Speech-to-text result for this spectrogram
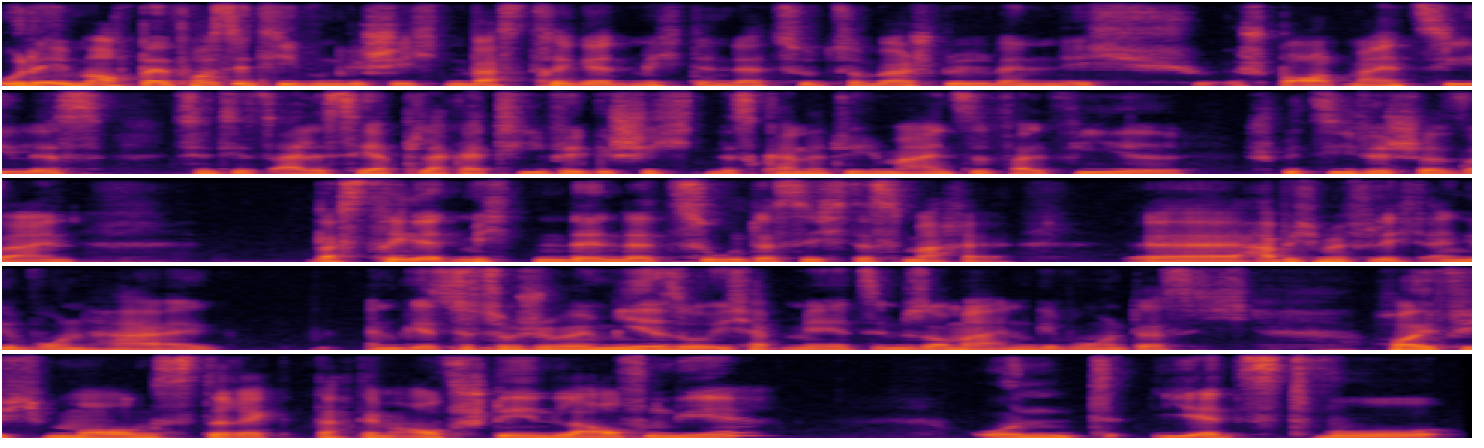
oder eben auch bei positiven Geschichten. Was triggert mich denn dazu zum Beispiel, wenn ich Sport mein Ziel ist? Sind jetzt alles sehr plakative Geschichten. Das kann natürlich im Einzelfall viel spezifischer sein. Was triggert mich denn, dazu, dass ich das mache? Äh, habe ich mir vielleicht angewohnt, ist das zum Beispiel bei mir so, ich habe mir jetzt im Sommer angewohnt, dass ich häufig morgens direkt nach dem Aufstehen laufen gehe. Und jetzt, wo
